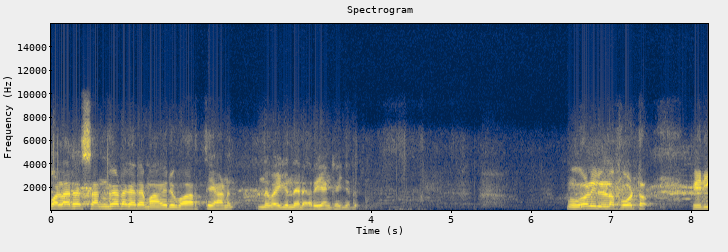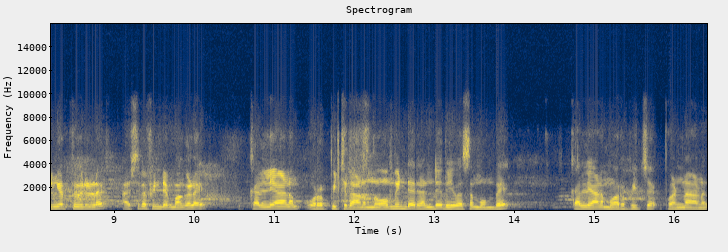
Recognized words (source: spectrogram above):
വളരെ സങ്കടകരമായൊരു വാർത്തയാണ് ഇന്ന് വൈകുന്നേരം അറിയാൻ കഴിഞ്ഞത്. മുകളിലുള്ള ഫോട്ടോ പെരിങ്ങത്തൂരിലെ അഷ്റഫിന്റെ മകളെ കല്യാണം ഉറപ്പിച്ചതാണ്. നോമ്പിന്റെ രണ്ട് ദിവസം മുമ്പേ കല്യാണം ഉറപ്പിച്ച പെണ്ണാണ്.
